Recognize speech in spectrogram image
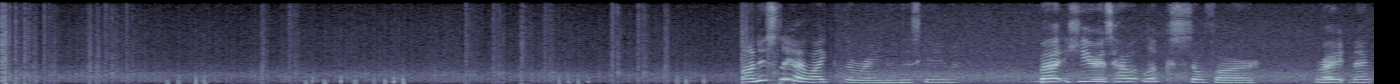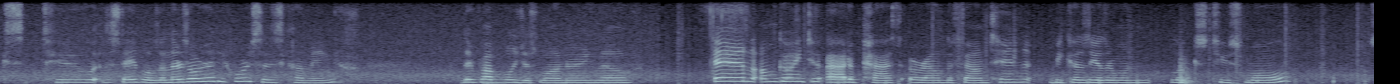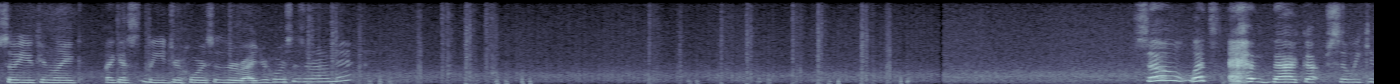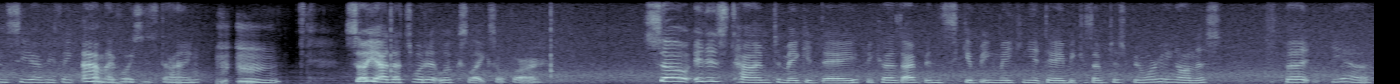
Honestly, I like the rain in this game. But here's how it looks so far. Right next to the stables. And there's already horses coming. They're probably just wandering though. And I'm going to add a path around the fountain because the other one looks too small. So you can like, I guess, lead your horses or ride your horses around it. So let's back up so we can see everything. Ah, my voice is dying. so yeah, that's what it looks like so far. So it is time to make it day because I've been skipping making it day because I've just been working on this. But yeah.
